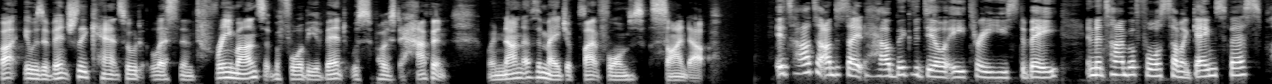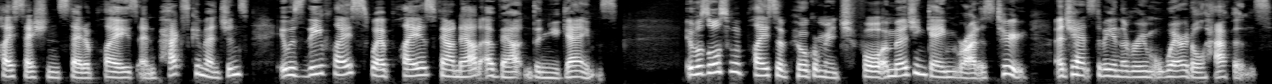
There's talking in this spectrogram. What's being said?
but it was eventually cancelled less than three months before the event was supposed to happen, when none of the major platforms signed up. It's hard to understate how big of a deal E3 used to be. In the time before Summer Games Fest, PlayStation State of Plays, and PAX conventions, it was the place where players found out about the new games. It was also a place of pilgrimage for emerging game writers, too, a chance to be in the room where it all happens.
